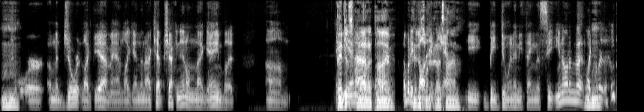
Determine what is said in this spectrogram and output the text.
hmm for a majority like yeah man like and then i kept checking in on that game but um They just ran out of time. nobody They thought Indiana time. would be be doing anything this season you know what I mean? like Mhm. where, who the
